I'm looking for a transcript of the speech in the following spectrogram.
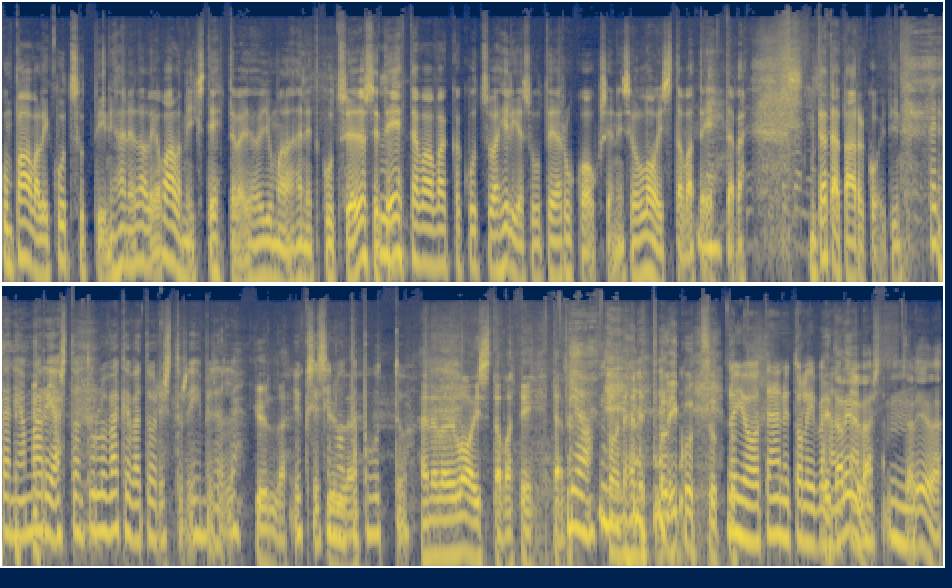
kun Paavali kutsuttiin, niin hänellä oli jo valmiiksi tehtävä, johon Jumala hänet kutsui. Ja jos se Mm. tehtävä on vaikka kutsua hiljaisuuteen ja rukoukseen, niin se on loistava Niin. tehtävä. Tätä tarkoitin. Petania Mariasta on tullut väkevä todistus ihmiselle. Kyllä. Yksi sinulta kyllä. puuttuu. Hänellä oli loistava tehtävä. Johon hänet oli kutsuttu. No joo, tämä nyt oli Ei, vähän tämä oli hyvä. Mm. Tämä oli hyvä.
